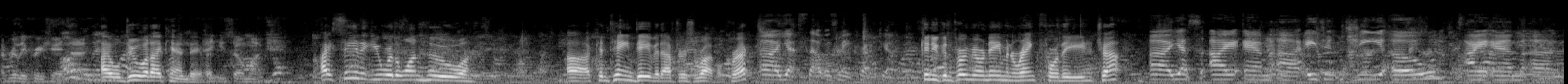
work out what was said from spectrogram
I'd really appreciate that. I will do what I can, David. Thank you so much. I see that you were the one who uh, contained David after his arrival, correct? Uh, yes, that was me, correct, yeah. Can you confirm your name and rank for the chat? Uh, yes, I am uh, Agent GO. I am an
